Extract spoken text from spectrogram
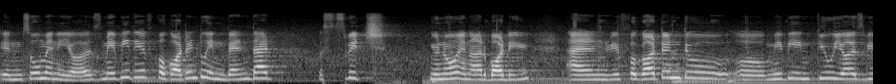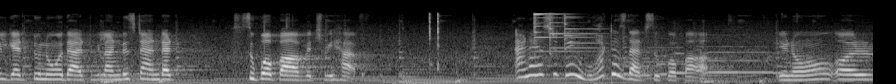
in so many years, maybe they've forgotten to invent that switch, you know, in our body. And we've forgotten to, uh, maybe in few years we'll get to know that, we'll understand that superpower which we have. And I used to think, what is that superpower? you know, or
